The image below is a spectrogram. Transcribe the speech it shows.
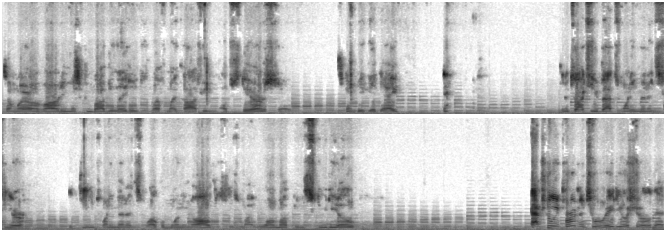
Somewhere I've already miscombobulated and left my coffee upstairs, so it's going to be a good day. Going to talk to you about 20 minutes here. 15 20 minutes. Welcome one and all. This is my warm-up in studio. Actually pertinent to a radio show that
